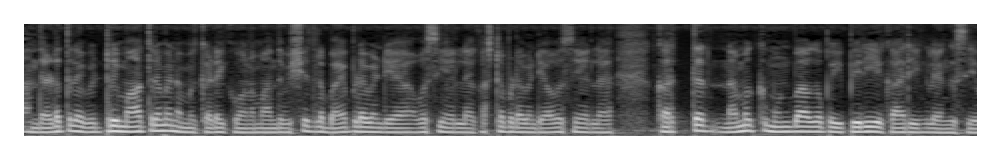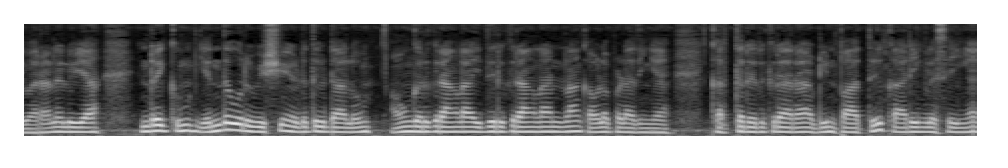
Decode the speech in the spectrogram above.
அந்த இடத்துல வெற்றி மாத்திரமே நமக்கு கிடைக்கும். நம்ம அந்த விஷயத்தில் பயப்பட வேண்டிய அவசியம் இல்லை கஷ்டப்பட வேண்டிய அவசியம் இல்லை. கர்த்தர் நமக்கு முன்பாக போய் பெரிய காரியங்களை அங்கே செய்வார். அலலுயா இன்றைக்கும் எந்த ஒரு விஷயம் எடுத்துக்கிட்டாலும் அவங்க இருக்கிறாங்களா? இது இருக்கிறாங்களான்லாம் கவலைப்படாதீங்க. கர்த்தர் இருக்கிறாரா? அப்படின்னு பார்த்து காரியங்களை செய்யுங்க.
